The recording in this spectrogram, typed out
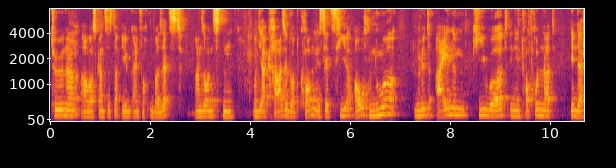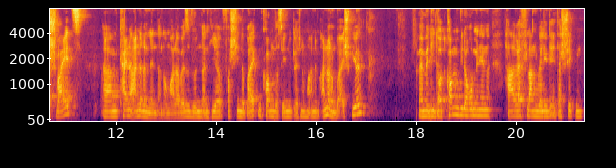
Töne. Aber das Ganze ist dann eben einfach übersetzt. Ansonsten und die Acrasio.com ist jetzt hier auch nur mit einem Keyword in den Top 100 in der Schweiz ähm, keine anderen Länder. Normalerweise würden dann hier verschiedene Balken kommen. Das sehen wir gleich nochmal an einem anderen Beispiel. Wenn wir die .com wiederum in den hreflang Validator schicken,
